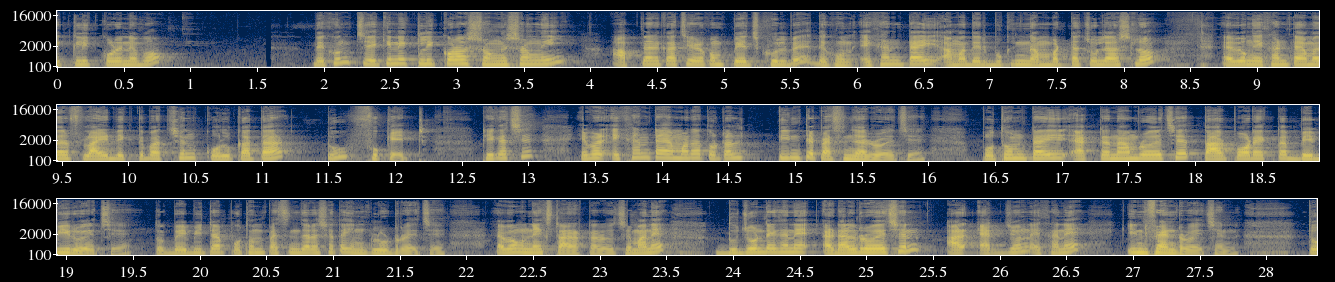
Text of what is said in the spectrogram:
এ ক্লিক করে নেব। দেখুন চেক ইনে ক্লিক করার সঙ্গে সঙ্গেই আপনার কাছে এরকম পেজ খুলবে। দেখুন, এখানটায় আমাদের বুকিং নাম্বারটা চলে আসলো এবং এখানটায় আমাদের ফ্লাইট দেখতে পাচ্ছেন কলকাতা টু ফুকেট ঠিক আছে? এবার এখানটায় আমরা টোটাল তিনটে প্যাসেঞ্জার রয়েছে। প্রথমটাই একটা নাম রয়েছে, তারপরে একটা বেবি রয়েছে। তো বেবিটা প্রথম প্যাসেঞ্জারের সাথে ইনক্লুড রয়েছে এবং নেক্সট আর একটা রয়েছে। মানে দুজন এখানে অ্যাডাল্ট রয়েছেন আর একজন এখানে ইনফ্যান্ট রয়েছেন। তো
